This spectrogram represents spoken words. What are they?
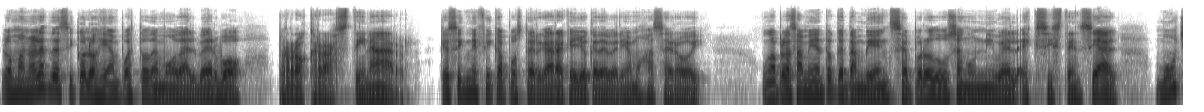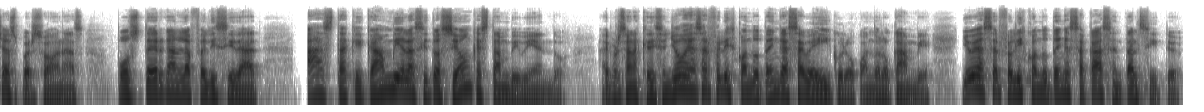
Los manuales de psicología han puesto de moda el verbo procrastinar que significa postergar aquello que deberíamos hacer hoy. Un aplazamiento que también se produce en un nivel existencial. Muchas personas postergan la felicidad hasta que cambie la situación que están viviendo. Hay personas que dicen, yo voy a ser feliz cuando tenga ese vehículo, cuando lo cambie. Yo voy a ser feliz cuando tenga esa casa en tal sitio.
